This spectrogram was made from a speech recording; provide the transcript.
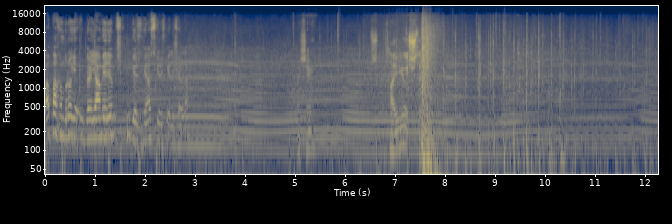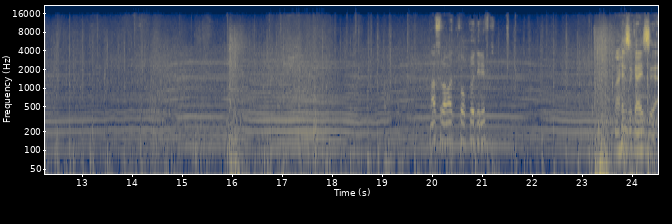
Bak bakın bro böyle yan veriyormuş gibi gözüküyor. Nasıl gözüküyor dışarıdan? Şu Kayıyor işte. Nasıl ama Tokyo Drift? Nice guys ya.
